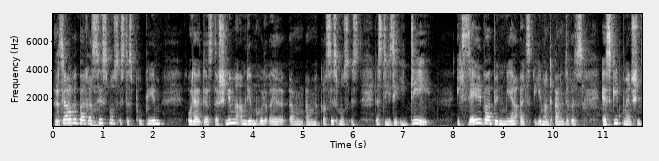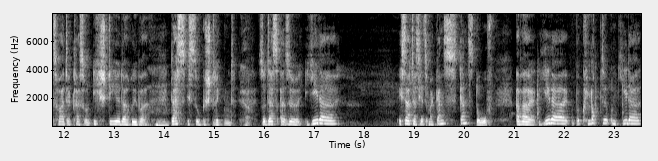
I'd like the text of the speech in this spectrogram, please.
Ich Das- glaube, bei Rassismus ist das Problem oder das, das Schlimme am, dem, äh, am, am Rassismus ist, dass diese Idee, ich selber bin mehr als jemand anderes. Es gibt Menschen zweiter Klasse und ich stehe darüber. Das ist so bestrickend. Ja. Sodass also jeder, ich sage das jetzt mal ganz, ganz doof, aber jeder Bekloppte und jeder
